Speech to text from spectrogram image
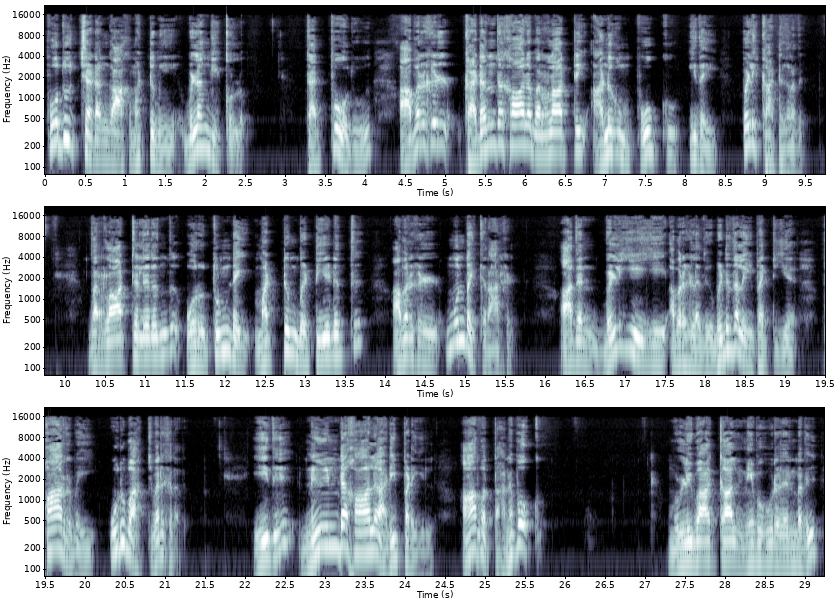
பொதுச் சடங்காக மட்டுமே விளங்கிக் கொள்ளும். தற்போது அவர்கள் கடந்த கால வரலாற்றை அணுகும் போக்கு இதை வெளிக்காட்டுகிறது. வரலாற்றிலிருந்து ஒரு துண்டை மட்டும் வெட்டியெடுத்து அவர்கள் முன்வைக்கிறார்கள். அதன் வெளியேயே அவர்களது விடுதலை பற்றிய பார்வை உருவாக்கி வருகிறது. இது நீண்ட கால அடிப்படையில் ஆபத்தான போக்கு. முள்ளிவாய்க்கால் நினைவுகூரல் என்பது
